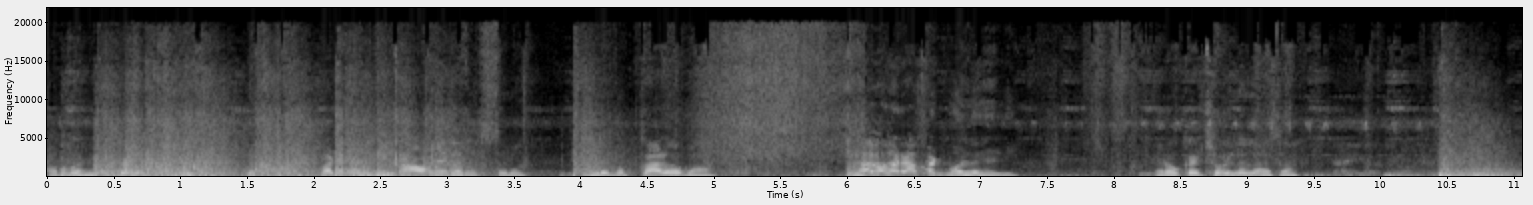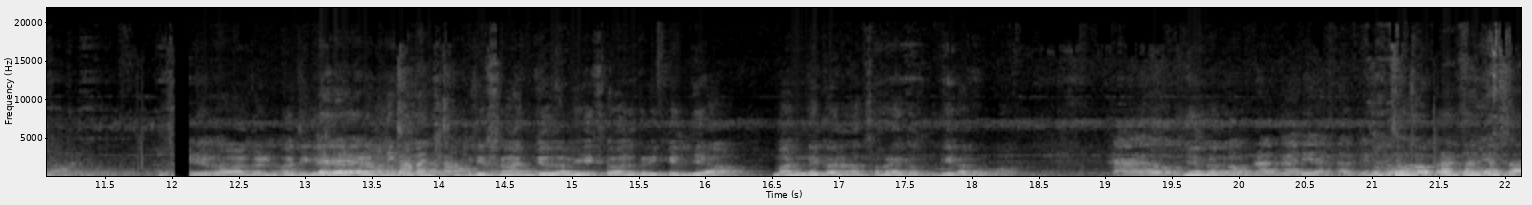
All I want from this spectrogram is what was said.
आपण फटकन तुमचा आवाज येतच असतो म्हणजे खूप काळो का बघा राखट बोललं नाही रॉकेट सोडलेला असा. देवा गणपती गजानना तुझी साथ दिवस आम्ही सेवा सगळी केली मान्य कर आणि सगळ्यांका सुखी राहू अपराध झाली असा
